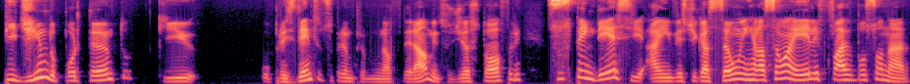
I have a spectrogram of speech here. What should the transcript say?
pedindo, portanto, que o presidente do Supremo Tribunal Federal, ministro Dias Toffoli, suspendesse a investigação em relação a ele, Flávio Bolsonaro.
